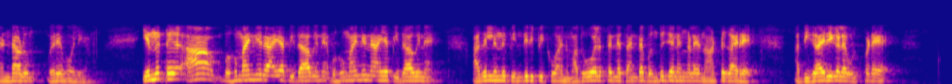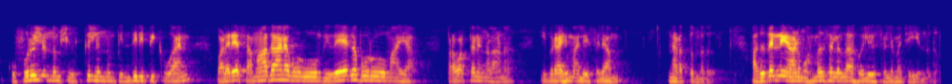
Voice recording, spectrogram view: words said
രണ്ടാളും ഒരേപോലെയാണ്. എന്നിട്ട് ആ ബഹുമാന്യരായ പിതാവിനെ ബഹുമാന്യനായ പിതാവിനെ അതിൽ നിന്ന് പിന്തിരിപ്പിക്കുവാനും അതുപോലെ തന്നെ തന്റെ ബന്ധുജനങ്ങളെ നാട്ടുകാരെ അധികാരികളെ ഉൾപ്പെടെ കുഫറിൽ നിന്നും ഷിർക്കിൽ നിന്നും പിന്തിരിപ്പിക്കുവാൻ വളരെ സമാധാനപൂർവവും വിവേകപൂർവവുമായ പ്രവർത്തനങ്ങളാണ് ഇബ്രാഹിം അലൈഹിസ്സലാം നടത്തുന്നത്. അതുതന്നെയാണ് മുഹമ്മദ് സല്ലാഹു അലൈഹി വസല്ലമ ചെയ്യുന്നതും.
